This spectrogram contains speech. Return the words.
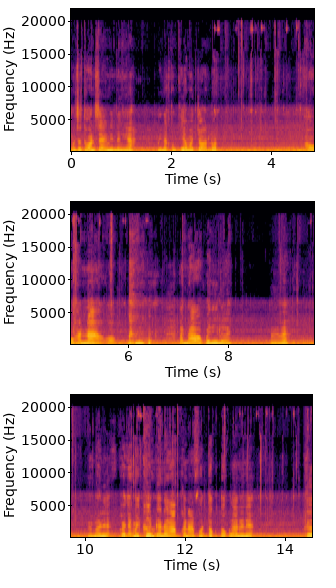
มันสะท้อนแสงนิดหนึ่งเนี้ย มีนักท่องเที่ยวมาจอดรถ เอาหันหน้าออก หันหน้าออกไปนี่เลยเห็นไหม เห็นไหมเนี่ยก็ยังไม่ขึ้นกันนะครับ ขนาดฝนตกตกแล้วนะเนี่ย คือ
